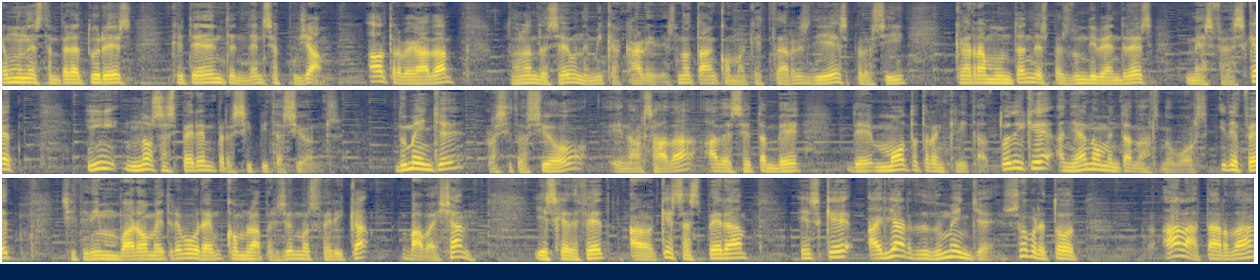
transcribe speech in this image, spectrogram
amb unes temperatures que tenen tendència a pujar. Altra vegada, doncs han de ser una mica càlides, no tant com aquests darrers dies, però sí que remunten després d'un divendres més fresquet. I no s'esperen precipitacions. Diumenge, la situació en alçada ha de ser també de molta tranquil·litat, tot i que aniran augmentant els núvols. I, de fet, si tenim un baròmetre, veurem com la pressió atmosfèrica va baixant. I és que, de fet, el que s'espera és que al llarg de diumenge, sobretot a la tarda,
